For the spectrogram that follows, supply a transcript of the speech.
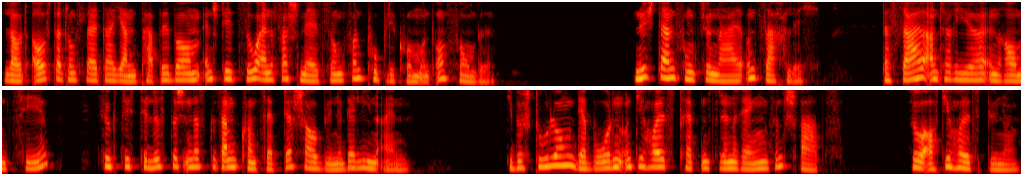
Laut Ausstattungsleiter Jan Pappelbaum entsteht so eine Verschmelzung von Publikum und Ensemble. Nüchtern, funktional und sachlich. Das Saalinterieur in Raum C fügt sich stilistisch in das Gesamtkonzept der Schaubühne Berlin ein. Die Bestuhlung, der Boden und die Holztreppen zu den Rängen sind schwarz. So auch die Holzbühne.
